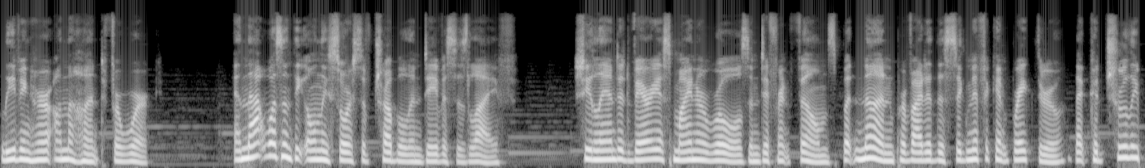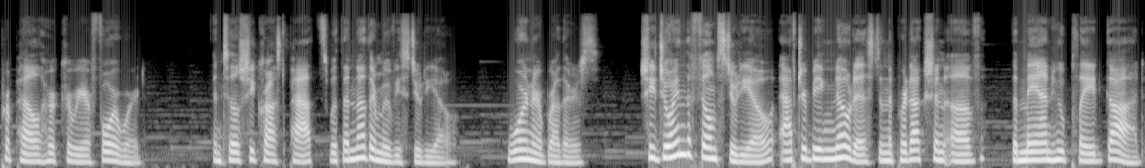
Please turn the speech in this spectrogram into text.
leaving her on the hunt for work. And that wasn't the only source of trouble in Davis's life. She landed various minor roles in different films, but none provided the significant breakthrough that could truly propel her career forward. Until she crossed paths with another movie studio, Warner Brothers. She joined the film studio after being noticed in the production of the Man Who Played God.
